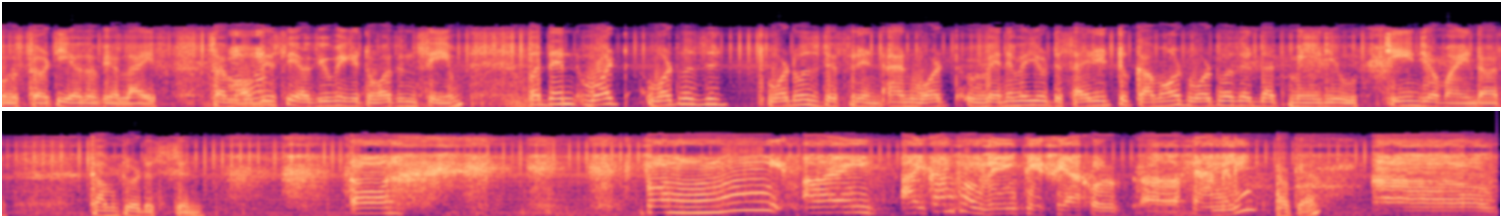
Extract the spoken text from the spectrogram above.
for 30 years of your life, so I'm obviously assuming it wasn't same. But then what what was it? What was different? And what whenever you decided to come out, what was it that made you change your mind or come to a decision? Uh, for me, I I come from a very patriarchal uh, family. Okay. uh,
